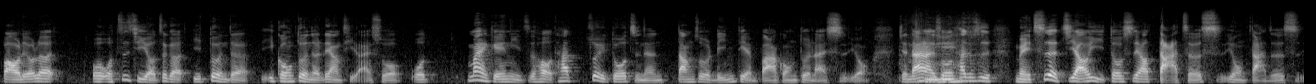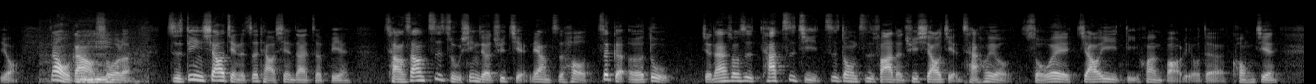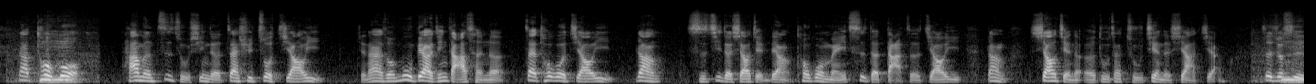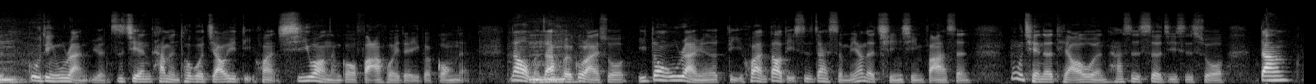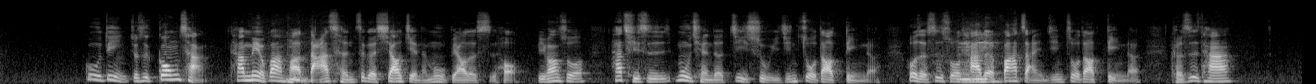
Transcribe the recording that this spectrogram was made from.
保留了我我自己有这个一吨的一公吨的量体来说，我卖给你之后，它最多只能当做零点八公吨来使用。简单来说，它就是每次的交易都是要打折使用，打折使用。那我刚刚说了，指定消减的这条线在这边，厂商自主性的去减量之后，这个额度。简单说，是他自己自动自发的去消减，才会有所谓交易抵换保留的空间。那透过他们自主性的再去做交易，简单来说，目标已经达成了，再透过交易，让实际的消减量，透过每一次的打折交易，让消减的额度在逐渐的下降。这就是固定污染源之间，他们透过交易抵换，希望能够发挥的一个功能。那我们再回过来说，移动污染源的抵换到底是在什么样的情形发生？目前的条文它是设计是说，当固定就是工厂它没有办法达成这个消减的目标的时候，比方说它其实目前的技术已经做到顶了，或者是说它的发展已经做到顶了，可是它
